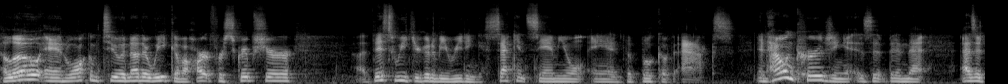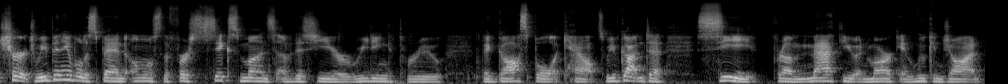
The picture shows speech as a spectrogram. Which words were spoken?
Hello, and welcome to another week of A Heart for Scripture. Uh, this week, you're going to be reading 2 Samuel and the book of Acts. And how encouraging has it been that as a church, we've been able to spend almost the first six months of this year reading through the gospel accounts. We've gotten to see from Matthew and Mark and Luke and John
